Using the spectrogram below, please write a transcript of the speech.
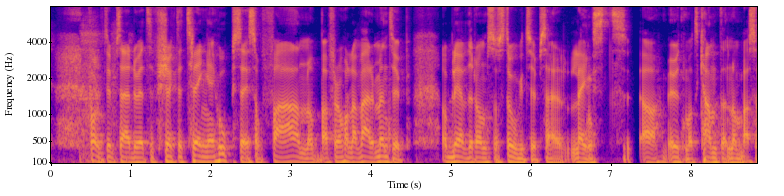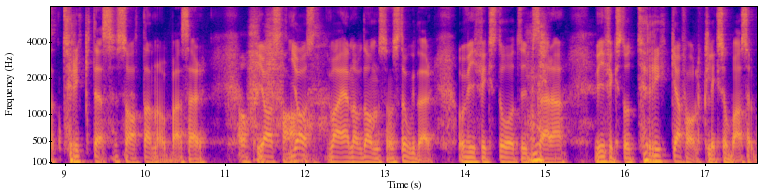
folk typ så här, du vet, försökte tränga ihop sig som fan och bara för att hålla värmen. typ. Och blev det de som stod typ så här längst ja, ut mot kanten. De bara så här, trycktes, satan. Och bara så här, fy jag, jag var en av dem som stod där. Och vi fick stå typ så här, vi fick stå och trycka folk. Liksom bara så här,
